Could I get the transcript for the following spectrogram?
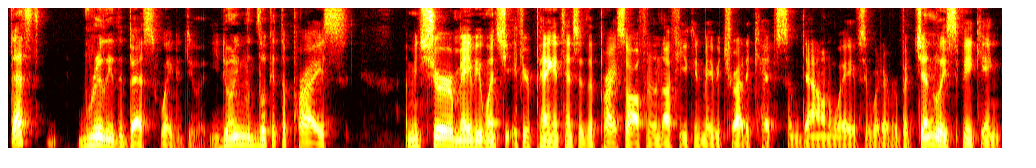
That's really the best way to do it. You don't even look at the price. I mean, sure, maybe once you, if you're paying attention to the price often enough, you can maybe try to catch some down waves or whatever. But generally speaking,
